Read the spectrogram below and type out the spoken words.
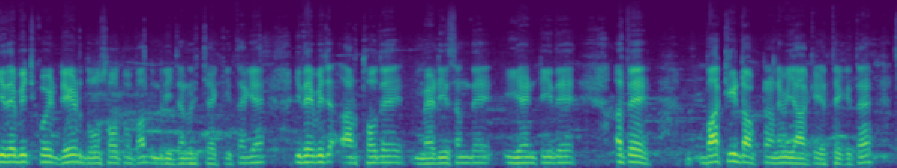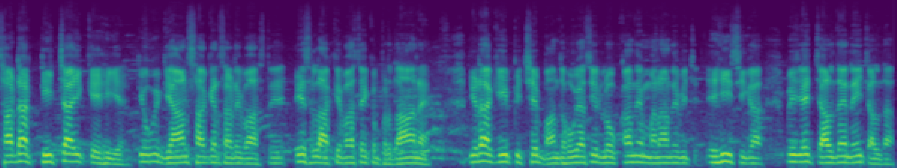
ਜਿਹਦੇ ਵਿੱਚ ਕੋਈ 1.5 200 ਤੋਂ ਵੱਧ ਮਰੀਜ਼ਾਂ ਨੂੰ ਚੈੱਕ ਕੀਤਾ ਗਿਆ ਜਿਹਦੇ ਵਿੱਚ ਆਰਥੋ ਦੇ ਮੈਡੀਸਨ ਦੇ ਈਐਨਟੀ ਦੇ ਅਤੇ ਬਾਕੀ ਡਾਕਟਰਾਂ ਨੇ ਵੀ ਆ ਕੇ ਇੱਥੇ ਕੀਤਾ ਸਾਡਾ ਟੀਚਾ ਇੱਕ ਇਹੀ ਹੈ, ਕਿਉਂਕਿ ਗਿਆਨ ਸਾਗਰ ਸਾਡੇ ਵਾਸਤੇ, ਇਸ ਇਲਾਕੇ ਵਾਸਤੇ ਇੱਕ ਵਰਦਾਨ ਹੈ, ਜਿਹੜਾ ਕਿ ਪਿੱਛੇ ਬੰਦ ਹੋ ਗਿਆ ਸੀ, ਲੋਕਾਂ ਦੇ ਮਨਾਂ ਦੇ ਵਿੱਚ ਇਹੀ ਸੀਗਾ ਵੀ ਇਹ ਚੱਲਦਾ ਨਹੀਂ ਚੱਲਦਾ।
